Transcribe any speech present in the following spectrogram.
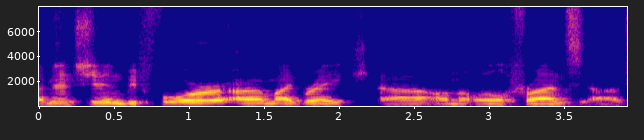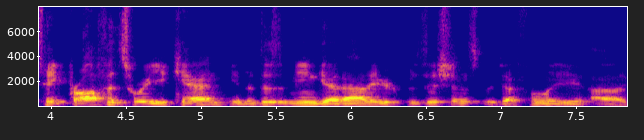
I mentioned before uh, my break uh, on the oil front, uh, take profits where you can. You know, doesn't mean get out of your positions, but definitely uh,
